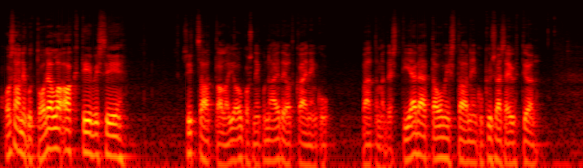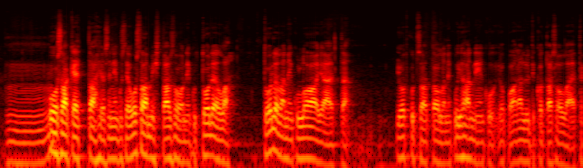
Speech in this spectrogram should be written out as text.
osa on niin kuin todella aktiivisia. Sitten saattaa olla joukossa niin kuin näitä, jotka ei niin kuin välttämättä edes tiedä, että omistaa niin kuin kyseisen yhtiön mm. osaketta ja se, niin kuin se osaamistaso on niin kuin todella, todella niin kuin laaja, että jotkut saattaa olla niin kuin ihan niin kuin jopa analyytikotasolla, että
